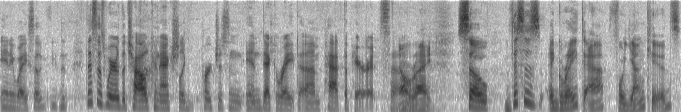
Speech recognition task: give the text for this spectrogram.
anyway, so th- this is where the child can actually purchase and, and decorate um, Pat the parrot. So. All right. So this is a great app for young kids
